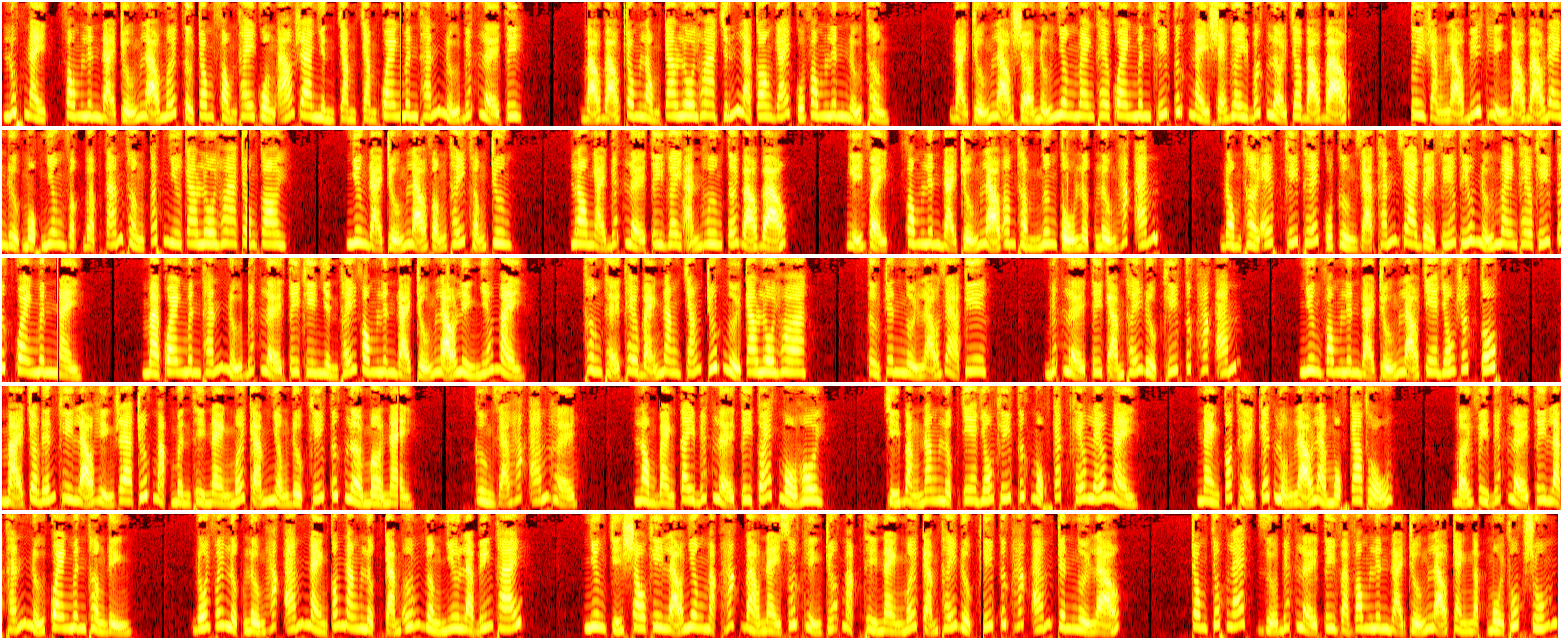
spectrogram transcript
Lúc này, phong linh đại trưởng lão mới từ trong phòng thay quần áo ra nhìn chầm chầm quan minh thánh nữ biết lệ ti. Bảo bảo trong lòng cao lôi hoa chính là con gái của phong linh nữ thần. Đại trưởng lão sợ nữ nhân mang theo quan minh khí tức này sẽ gây bất lợi cho bảo bảo. Tuy rằng lão biết hiện bảo bảo đang được một nhân vật bậc tám thần cấp như cao lôi hoa trông coi. Nhưng đại trưởng lão vẫn thấy khẩn trương. Lo ngại biết lệ ti gây ảnh hưởng tới bảo bảo. Nghĩ vậy, phong linh đại trưởng lão âm thầm ngưng tụ lực lượng hắc ám. Đồng thời ép khí thế của cường giả thánh giai về phía thiếu nữ mang theo khí tức quan minh này. Mà quan minh thánh nữ biết lệ ti khi nhìn thấy vong linh đại trưởng lão liền nhíu mày. Thân thể theo bản năng trắng trước người cao lôi hoa. Từ trên người lão già kia. Biết lệ ti cảm thấy được khí tức hắc ám. Nhưng vong linh đại trưởng lão che giấu rất tốt. Mãi cho đến khi lão hiện ra trước mặt mình thì nàng mới cảm nhận được khí tức lờ mờ này. Cường giả hắc ám hệ. Lòng bàn tay biết lệ ti toát mồ hôi. Chỉ bằng năng lực che giấu khí tức một cách khéo léo này. Nàng có thể kết luận lão là một cao thủ. Bởi vì biết lệ ti là thánh nữ quan minh thần điện. Đối với lực lượng hắc ám nàng có năng lực cảm ứng gần như là biến thái. Nhưng chỉ sau khi lão nhân mặt hắc bào này xuất hiện trước mặt thì nàng mới cảm thấy được khí tức hắc ám trên người lão. Trong chốc lát, giữa biết lệ ti và vong linh đại trưởng lão tràn ngập mùi thuốc súng.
